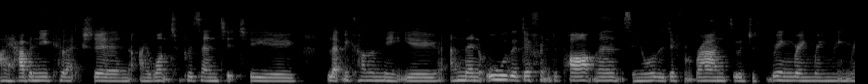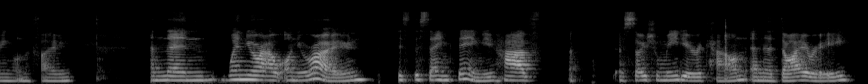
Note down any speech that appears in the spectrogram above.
I have a new collection. I want to present it to you. Let me come and meet you. And then all the different departments in all the different brands would just ring, ring, ring, ring, ring on the phone. And then when you're out on your own, it's the same thing. You have a, a social media account and a diary,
